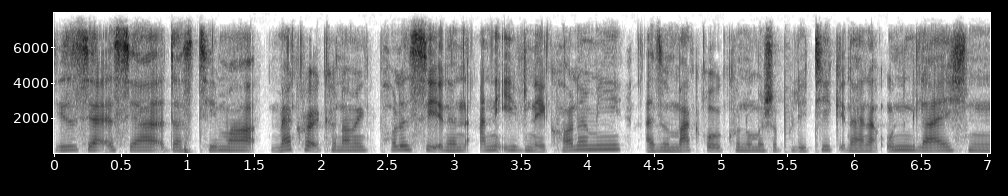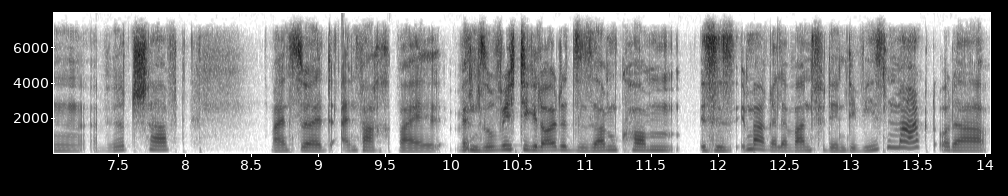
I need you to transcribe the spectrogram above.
Dieses Jahr ist ja das Thema Macroeconomic Policy in an Uneven Economy, also makroökonomische Politik in einer ungleichen Wirtschaft. Meinst du halt einfach, weil wenn so wichtige Leute zusammenkommen, ist es immer relevant für den Devisenmarkt oder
